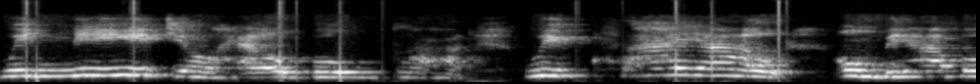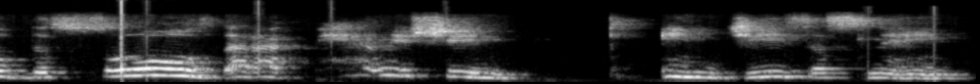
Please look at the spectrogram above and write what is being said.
We need your help, oh God. We cry out on behalf of the souls that are perishing. In Jesus' name,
